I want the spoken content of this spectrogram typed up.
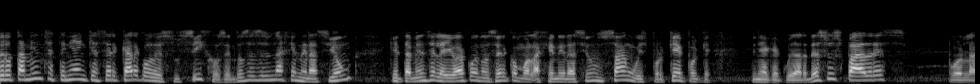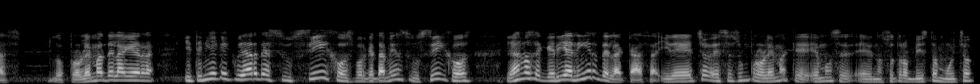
pero también se tenían que hacer cargo de sus hijos. Entonces es una generación que también se le iba a conocer como la generación sándwich. ¿Por qué? Porque tenía que cuidar de sus padres por los problemas de la guerra y tenía que cuidar de sus hijos porque también sus hijos ya no se querían ir de la casa. Y de hecho ese es un problema que hemos eh, nosotros visto mucho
